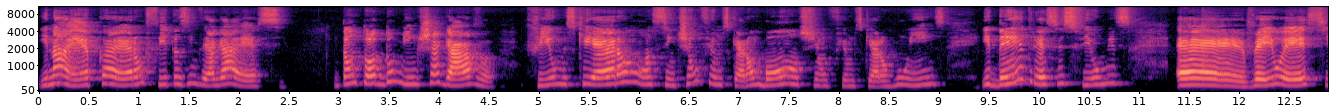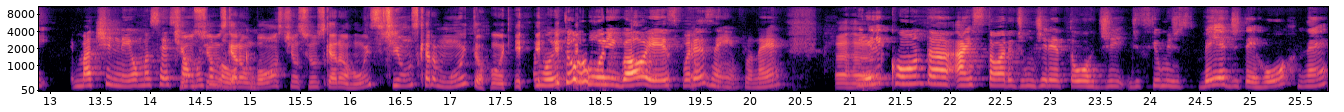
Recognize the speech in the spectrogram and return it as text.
E na época eram fitas em VHS. Então todo domingo chegava filmes que eram assim, tinham filmes que eram bons, tinham filmes que eram ruins, e dentre esses filmes é, veio esse matinê, uma sessão tinha uns muito filmes louca. que eram bons, tinha uns filmes que eram ruins, tinha uns que eram muito ruins. Muito ruim, igual esse, por exemplo, né? Uhum. E ele conta a história de um diretor de, de filmes B de terror, né?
